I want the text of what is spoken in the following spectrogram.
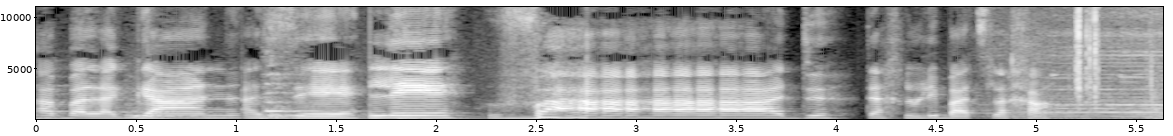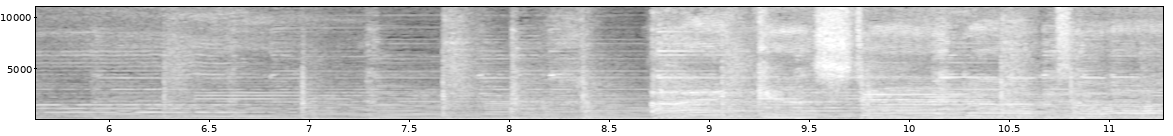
הבלגן הזה לבד. תאכלו לי בהצלחה. I can stand up tall.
